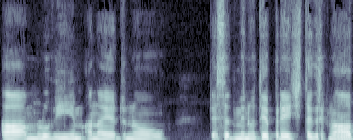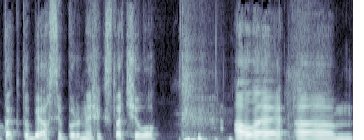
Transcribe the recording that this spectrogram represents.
a mluvím a najednou 10 minut je pryč, tak řeknu, no, tak to by asi pro dnešek stačilo. ale, um,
